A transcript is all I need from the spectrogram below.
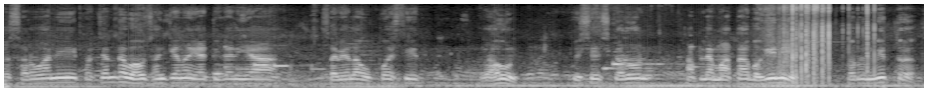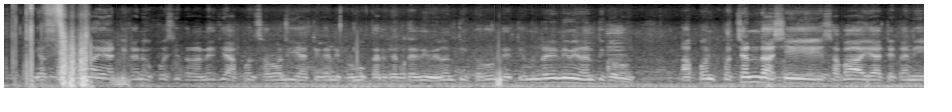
या सर्वांनी प्रचंड बहुसंख्येनं या ठिकाणी या सभेला उपस्थित राहून विशेष करून आपल्या माता भगिनी तरुण मित्र या सर्वांना या ठिकाणी उपस्थित राहण्याची आपण सर्वांनी या ठिकाणी प्रमुख कार्यकर्त्यांनी विनंती करून नेते मंडळींनी विनंती करून आपण प्रचंड अशी सभा या ठिकाणी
